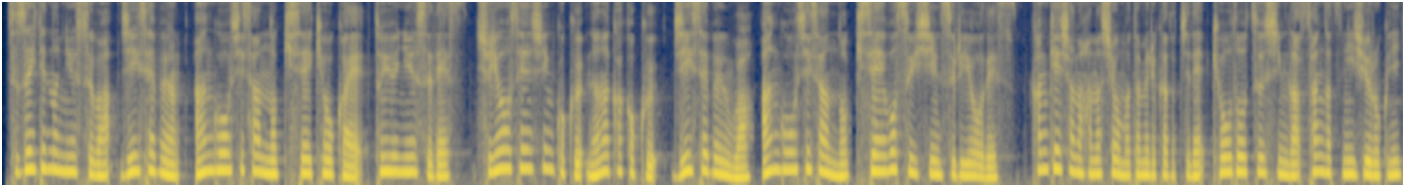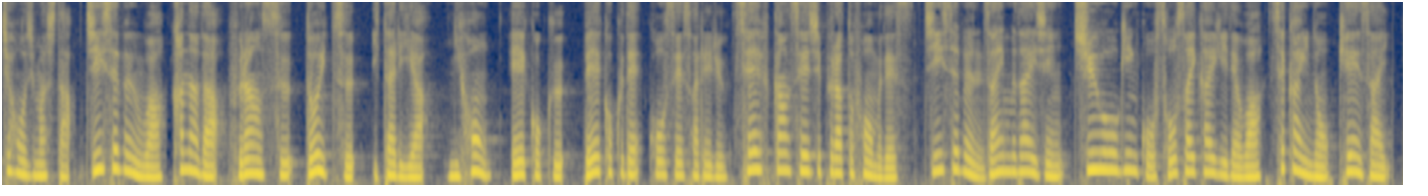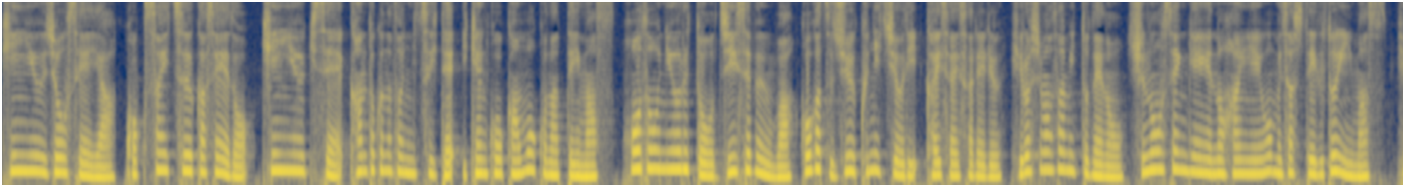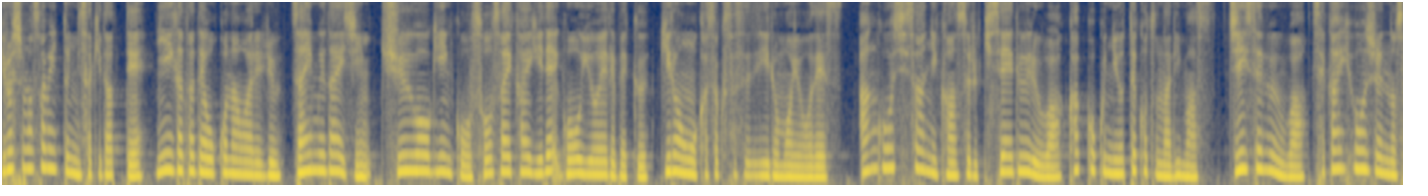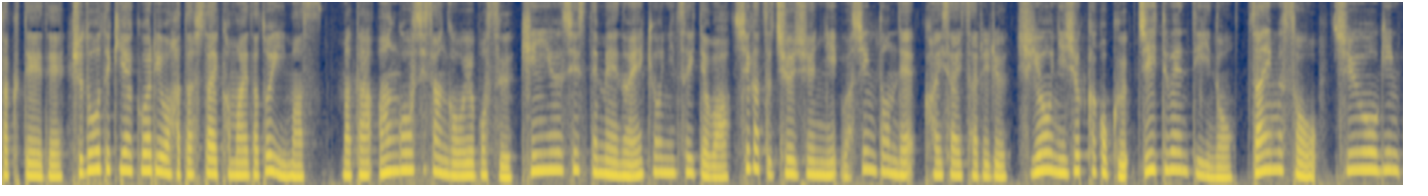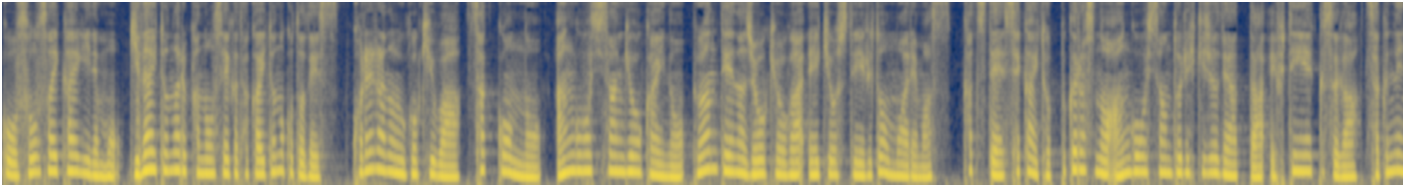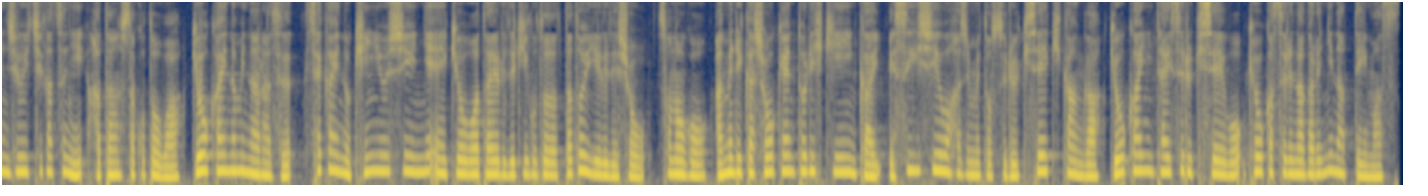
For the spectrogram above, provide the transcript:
続いてのニュースは G7 暗号資産の規制強化へというニュースです。主要先進国7カ国 G7 は暗号資産の規制を推進するようです。関係者の話をまとめる形で共同通信が3月26日報じました。G7 はカナダ、フランス、ドイツ、イタリア、日本、英国、米国で構成される政府間政治プラットフォームです。G7 財務大臣中央銀行総裁会議では、世界の経済、金融情勢や国際通貨制度、金融規制、監督などについて意見交換を行っています。報道によると G7 は5月19日より開催される広島サミットでの首脳宣言への反映を目指しているといいます。広島サミットに先立って新潟で行われる財務大臣中央銀行総裁会議で合意を得るべく議論を加速させている模様です。暗号資産に関する規制ルールは各国によって異なります。G7 は世界標準の策定で主導的役割を果たしたい構えだといいます。また暗号資産が及ぼす金融システムへの影響については4月中旬にワシントンで開催される主要20カ国 G20 の財務省中央銀行総裁会議でも議題となる可能性が高いとのことです。これらの動きは昨今の暗号資産業界の不安定な状況が影響していると思われます。かつて世界トップクラスの暗号資産取引所であった FTX が昨年11月に破綻したことは業界のみならず世界の金融シーンに影響を与える出来事だったと言えるでしょう。その後、アメリカ証券取引委員会 SEC をはじめとする規制機関が業界に対する規制を強化する流れになっています。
